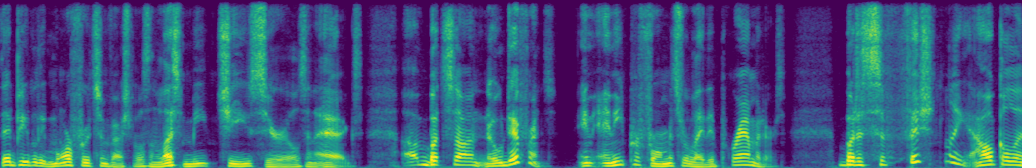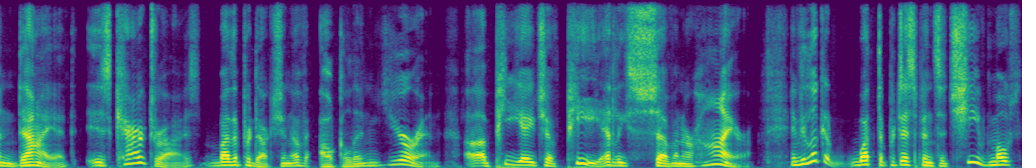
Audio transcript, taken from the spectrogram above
they had people eat more fruits and vegetables and less meat, cheese, cereals, and eggs, uh, but saw no difference in any performance-related parameters. But a sufficiently alkaline diet is characterized by the production of alkaline urine, a pH of P at least 7 or higher. If you look at what the participants achieved, most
